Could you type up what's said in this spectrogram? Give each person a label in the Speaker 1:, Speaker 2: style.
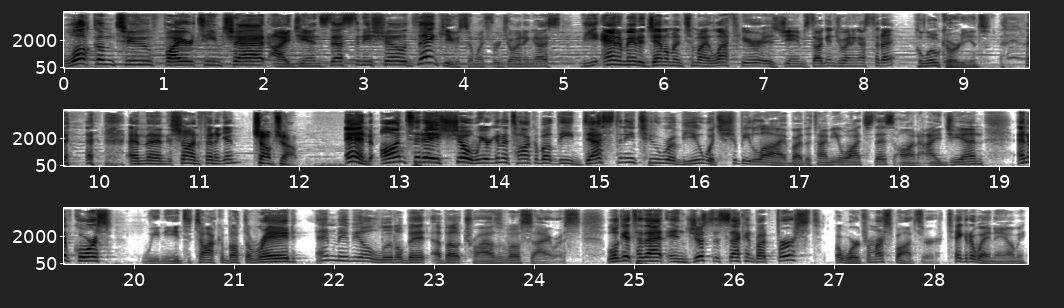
Speaker 1: Welcome to Fire Team Chat, IGN's Destiny show. Thank you so much for joining us. The animated gentleman to my left here is James Duggan joining us today.
Speaker 2: Hello, Guardians.
Speaker 1: and then Sean Finnegan.
Speaker 3: Chop chop.
Speaker 1: And on today's show, we are going to talk about the Destiny 2 review, which should be live by the time you watch this on IGN. And of course, we need to talk about the raid and maybe a little bit about Trials of Osiris. We'll get to that in just a second, but first, a word from our sponsor. Take it away, Naomi.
